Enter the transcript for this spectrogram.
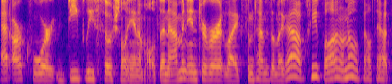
at our core deeply social animals. And I'm an introvert. Like sometimes I'm like, oh, people, I don't know about that.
